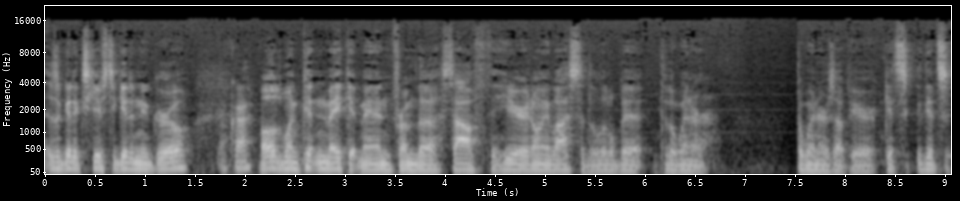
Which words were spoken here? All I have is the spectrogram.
It was a good excuse to get a new grill. Okay. My old one couldn't make it, man. From the south to here, it only lasted a little bit to the winter. The winters up here gets gets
